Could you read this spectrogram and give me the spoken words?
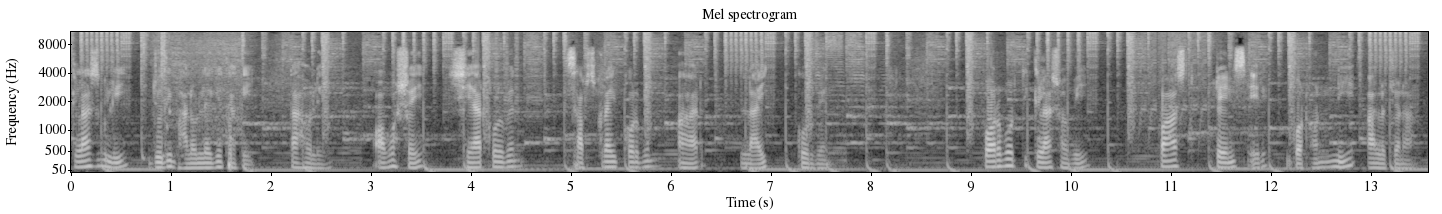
ক্লাসগুলি যদি ভালো লেগে থাকে, তাহলে অবশ্যই শেয়ার করবেন, সাবস্ক্রাইব করবেন আর লাইক করবেন। পরবর্তী ক্লাস হবে পাস্ট টেন্স এর গঠন নিয়ে আলোচনা।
